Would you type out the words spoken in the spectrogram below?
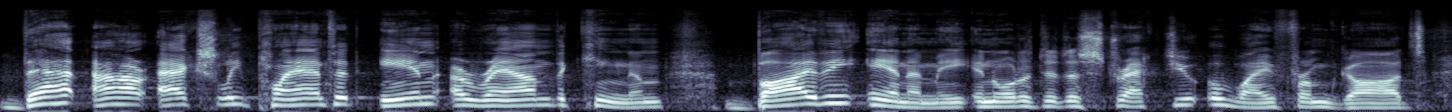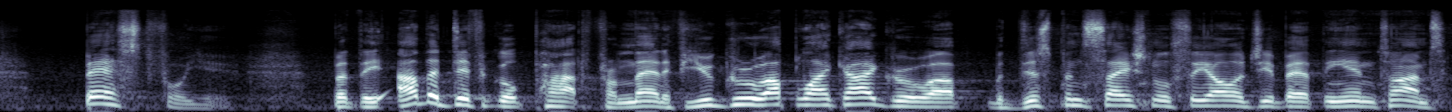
that are actually planted in around the kingdom by the enemy in order to distract you away from God's best for you. But the other difficult part from that, if you grew up like I grew up with dispensational theology about the end times,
